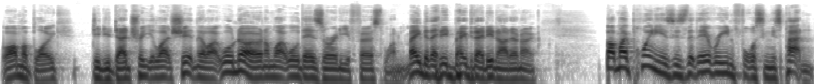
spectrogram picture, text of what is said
well, I'm a bloke. Did your dad treat you like shit? And they're like, well, no. And I'm like, well, there's already your first one. Maybe they did, maybe they didn't. I don't know. But my point is, is that they're reinforcing this pattern.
